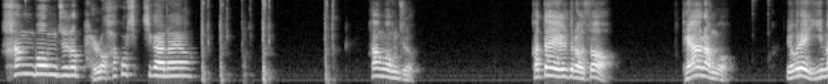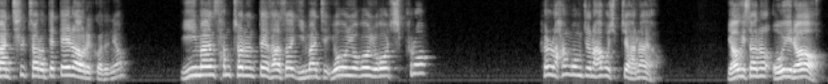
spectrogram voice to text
항공주는 별로 하고 싶지가 않아요. 항공주. 갖다 예를 들어서 대한항공 요번에 27,000원대 때리라고 그랬거든요. 23,000원대 사서 2만 7 요거 요거 요거 10% 별로 항공주는 하고 싶지 않아요. 여기서는 오히려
